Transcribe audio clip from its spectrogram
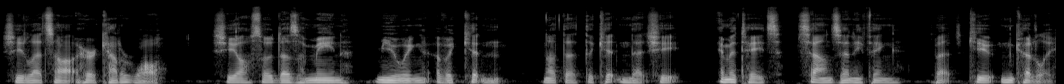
she lets out her caterwaul. She also does a mean mewing of a kitten. Not that the kitten that she imitates sounds anything but cute and cuddly.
